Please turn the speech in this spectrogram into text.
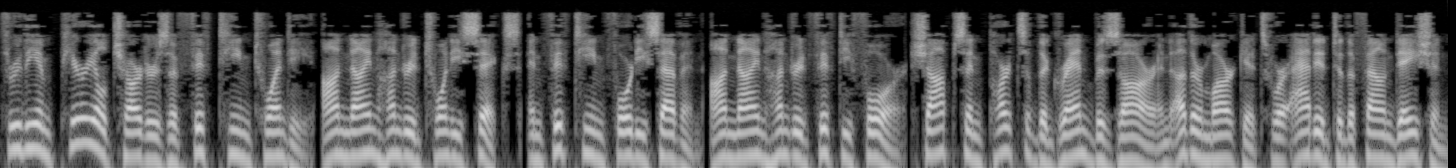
Through the imperial charters of 1520 926 and 1547 954 shops and parts of the Grand Bazaar and other markets were added to the foundation.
